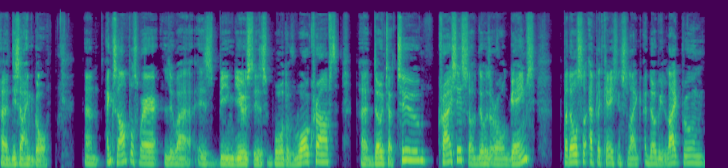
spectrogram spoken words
uh, design goal. Um, examples where Lua is being used is World of Warcraft, uh, Dota 2, Crysis, so those are all games, but also applications like Adobe Lightroom,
